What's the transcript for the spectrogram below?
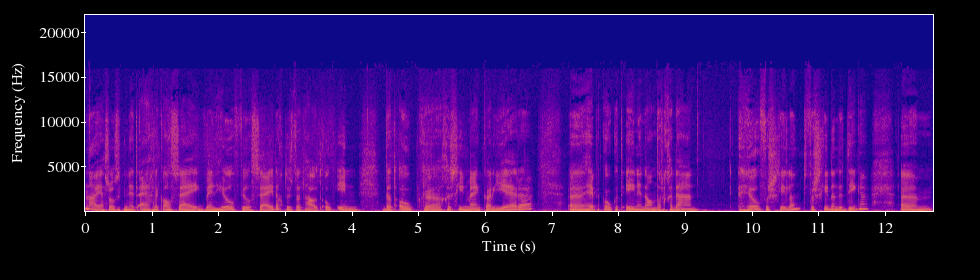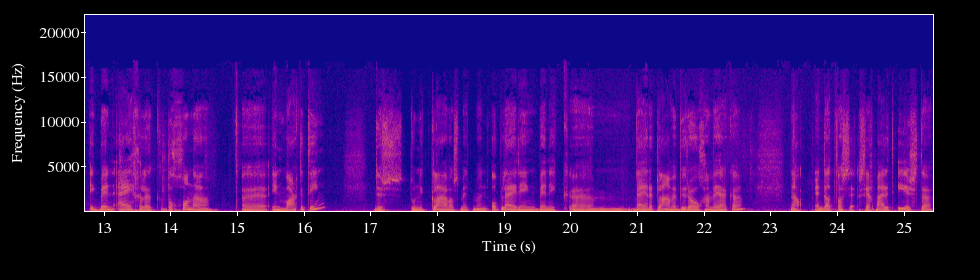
Nou ja, zoals ik net eigenlijk al zei, ik ben heel veelzijdig. Dus dat houdt ook in dat ook eh, gezien mijn carrière eh, heb ik ook het een en ander gedaan. Heel verschillend, verschillende dingen. Ehm, ik ben eigenlijk begonnen eh, in marketing. Dus toen ik klaar was met mijn opleiding, ben ik ehm, bij een reclamebureau gaan werken. Nou, en dat was zeg maar het eerste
